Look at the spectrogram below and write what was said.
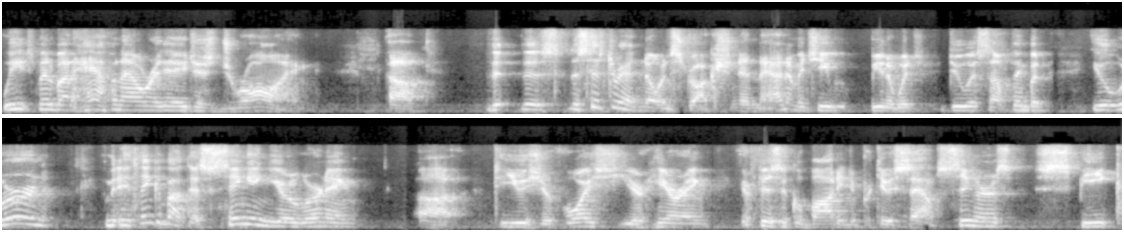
We spent about a half an hour a day just drawing. Uh, the, the, the sister had no instruction in that. I mean, she, you know, would do with something, but you learn. I mean, think about this: singing, you're learning uh, to use your voice, your hearing, your physical body to produce sound. Singers speak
